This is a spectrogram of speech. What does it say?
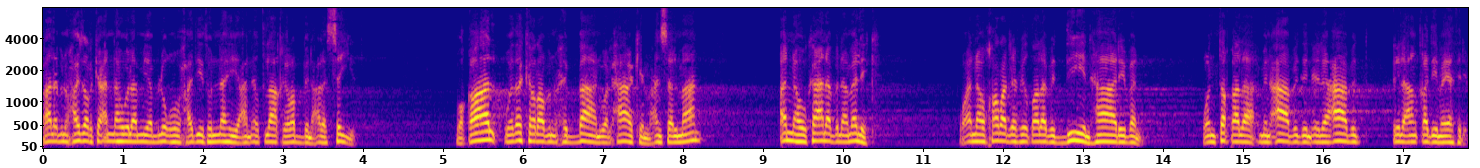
قال ابن حجر كأنه لم يبلغه حديث النهي عن إطلاق رب على السيد. وقال وذكر ابن حبان والحاكم عن سلمان أنه كان ابن ملك وأنه خرج في طلب الدين هاربا وانتقل من عابد إلى عابد إلى أن قدم يثرب.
